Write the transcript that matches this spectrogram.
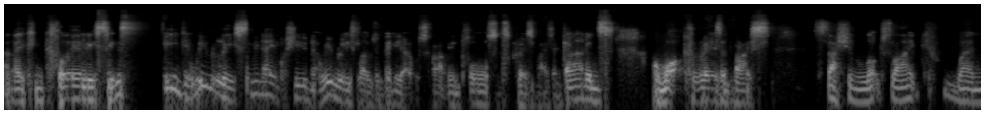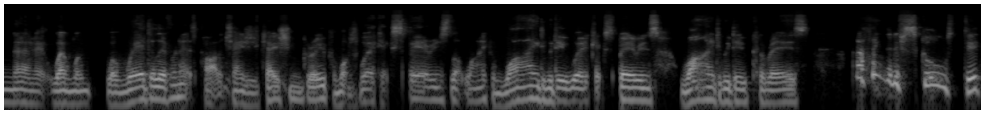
and they can clearly see this video, we release, I mean, you know, we release loads of videos about the importance of careers advice and guidance and what careers advice session looks like when uh, when when when we're delivering it as part of the change education group and what does work experience look like and why do we do work experience? Why do we do careers? And i think that if schools did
